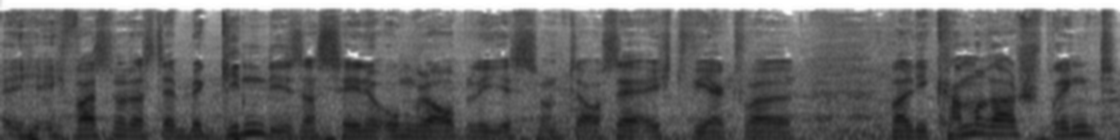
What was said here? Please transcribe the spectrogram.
ich, ich, weiß nur, dass der Beginn dieser Szene unglaublich ist und auch sehr echt wirkt, weil, weil die Kamera springt,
